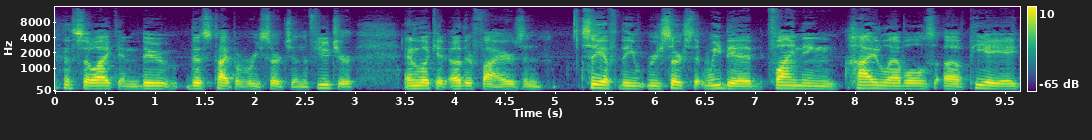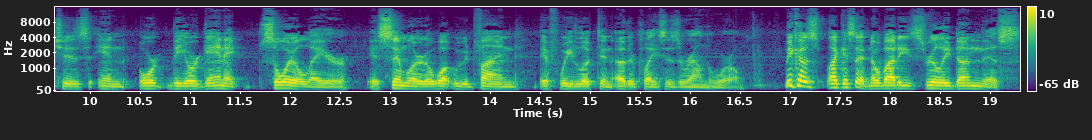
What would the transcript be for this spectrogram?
so I can do this type of research in the future and look at other fires and see if the research that we did finding high levels of PAHs in or, the organic soil layer is similar to what we would find if we looked in other places around the world. Because, like I said, nobody's really done this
